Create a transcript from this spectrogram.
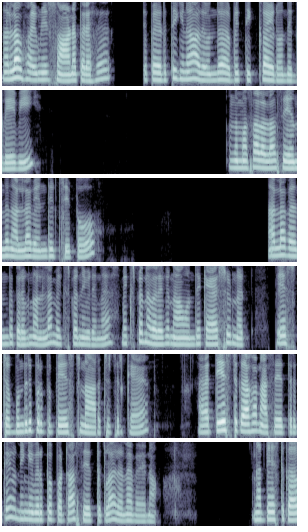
நல்லா ஃபைவ் மினிட்ஸ் ஆன பிறகு இப்போ எடுத்திங்கன்னா அது வந்து அப்படியே திக்காயிடும் அந்த கிரேவி அந்த மசாலாலாம் சேர்ந்து நல்லா வெந்துடுச்சு இப்போது நல்லா வெந்த பிறகு நல்லா மிக்ஸ் பண்ணி விடுங்க. மிக்ஸ் பண்ண பிறகு நான் வந்து கேஷ்யூ நட் பேஸ்ட்டு முந்திரி பருப்பு பேஸ்ட்டு நான் அரைச்சி வச்சுருக்கேன். அதை டேஸ்ட்டுக்காக நான் சேர்த்துருக்கேன். நீங்கள் விருப்பப்பட்டால் சேர்த்துக்கலாம் இல்லைன்னா வேணாம். நான் டேஸ்ட்டுக்காக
